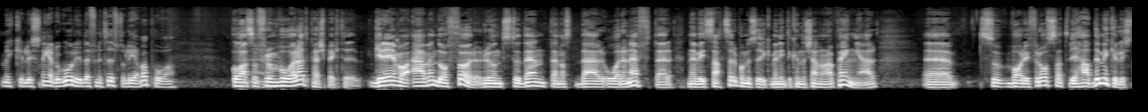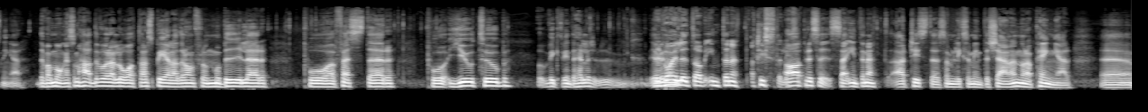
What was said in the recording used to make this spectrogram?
mycket lyssningar. Då går det ju definitivt att leva på. Och alltså från vårat perspektiv. Grejen var även då förr, runt studenten och där åren efter, när vi satsade på musik men inte kunde tjäna några pengar. Eh, så var det för oss att vi hade mycket lyssningar. Det var många som hade våra låtar, spelade dem från mobiler, på fester, på YouTube. Vilket vi inte heller... vet var ju lite av internetartister. Liksom. Ja, precis. Så här, internetartister som liksom inte tjänar några pengar eh,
